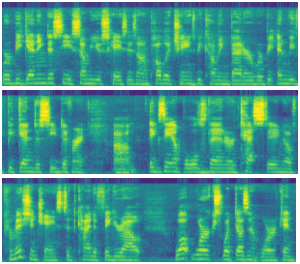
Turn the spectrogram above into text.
we're beginning to see some use cases on public chains becoming better. We're be- and we've begun to see different um, examples then or testing of permission chains to kind of figure out what works, what doesn't work. And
